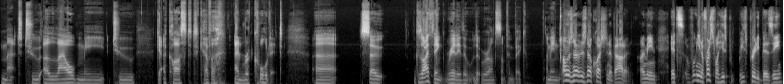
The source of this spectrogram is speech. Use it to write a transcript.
Matt to allow me to get a cast together and record it. Uh, so, because I think really that, that we're on something big. I mean, oh, there's no, there's no question about it. I mean, it's you know, first of all, he's he's pretty busy,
